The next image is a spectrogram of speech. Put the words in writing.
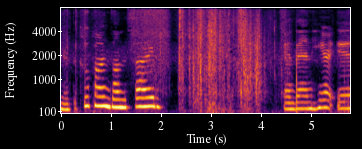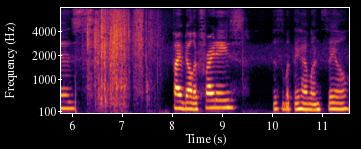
Here's the coupons on the side. And then here is $5 Fridays. This is what they have on sale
